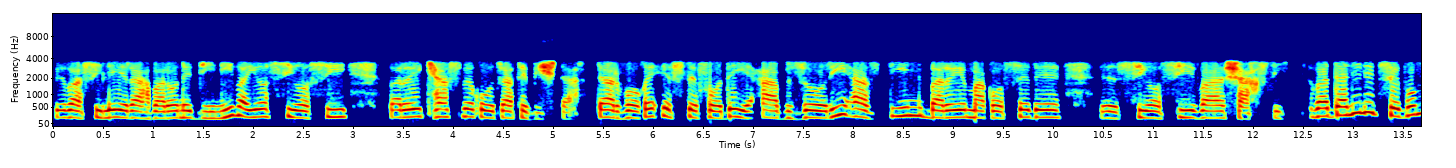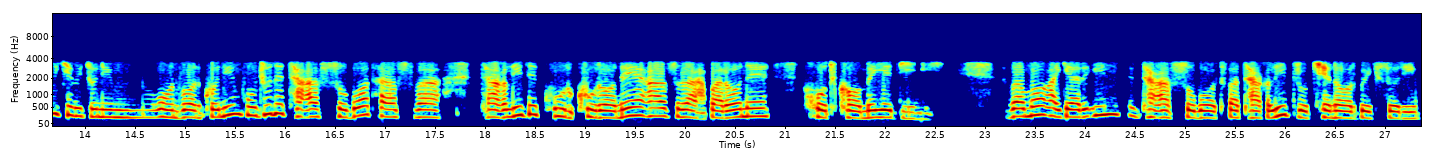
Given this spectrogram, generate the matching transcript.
به وسیله رهبران دینی و یا سیاسی برای کسب قدرت بیشتر. در واقع استفاده ابزاری از دین برای مقاصد سیاسی و شخصی. و دلیل سومی که می‌تونیم عنوان کنیم وجود تعصبات هست و تقلید کورکورانه از رهبران خودکامه دینی. و ما اگر این تعصبات و تقلید رو کنار بگذاریم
